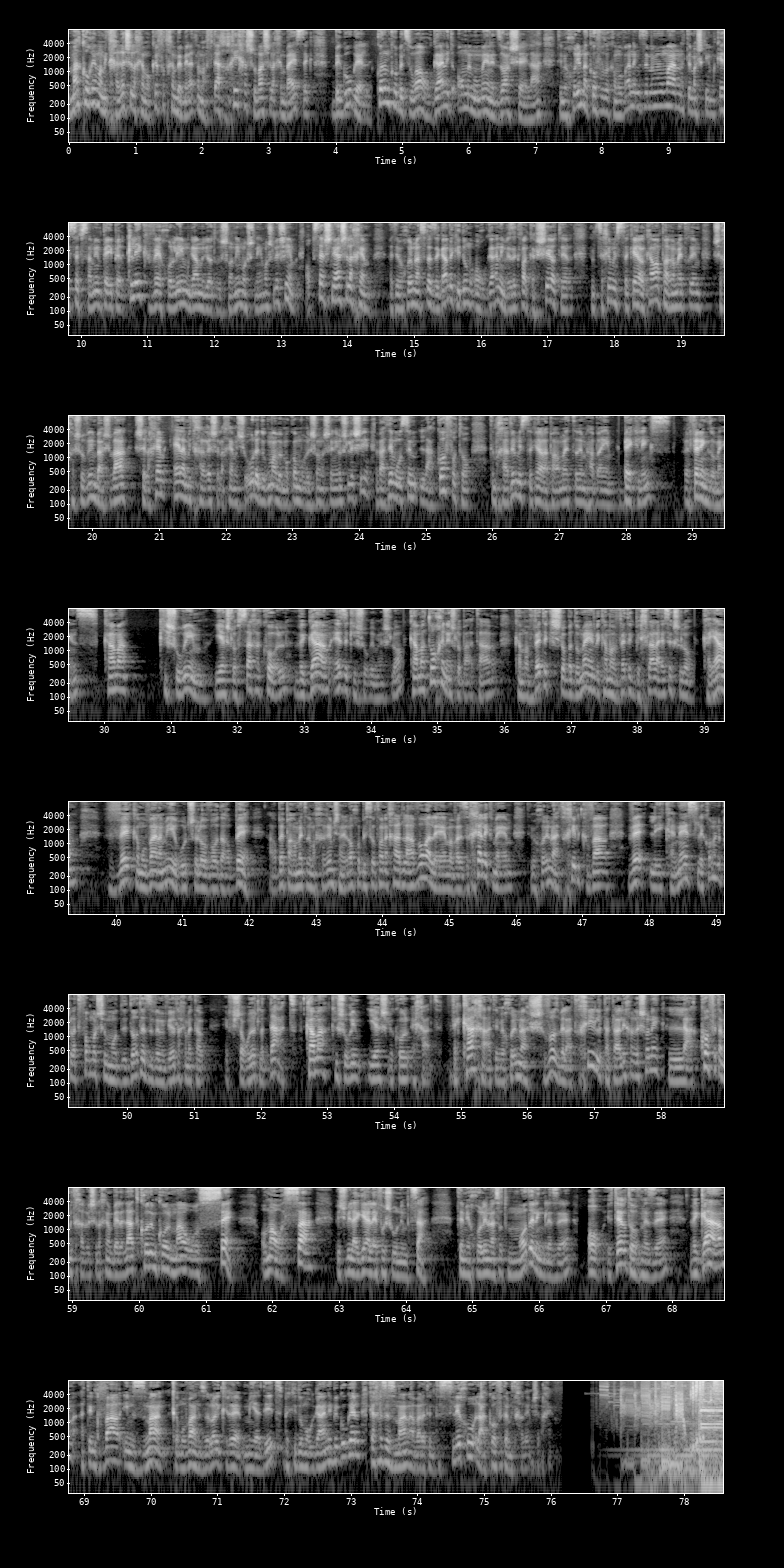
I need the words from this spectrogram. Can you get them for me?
מה קורה אם המתחרה שלכם עוקף אתכם במילת המפתח הכי חשובה שלכם בעסק בגוגל? קודם כל בצורה אורגנית או ממומנת, זו השאלה. אתם יכולים לעקוף אותו כמובן אם זה ממומן. אתם משקיעים כסף, שמים פייפר קליק ויכולים גם להיות ראשונים או שניים או שלישים. האופציה השנייה שלכם, אתם יכולים לעשות את זה גם בקידום אורגני וזה כבר קשה יותר. אתם צריכים להסתכל על כמה פרמטרים שחשובים בהשוואה שלכם אל המתחרה שלכם, שהוא לדוגמה במקום ראשון שני או שלישי, ואתם רוצים לעקוף אותו, אתם חייבים להסתכל על הפרמטרים הבאים: Backlinks Referring Domains, כמה כישורים יש לו סך הכל, וגם איזה כישורים יש לו, כמה תוכן יש לו באתר, כמה ותק יש לו בדומיין, וכמה ותק בכלל העסק שלו קיים, וכמובן המהירות שלו ועוד הרבה, הרבה פרמטרים אחרים שאני לא יכול בסרטון אחד לעבור עליהם, אבל זה חלק מהם. אתם יכולים להתחיל כבר ולהיכנס לכל מיני פלטפורמות שמודדות את זה ומביאות לכם את האפשרויות לדעת כמה כישורים יש לכל אחד. וככה אתם יכולים להשוות ולהתחיל את התהליך הראשוני, לעקוף את המתחרה שלכם ולדעת קודם כל מה הוא עושה. או מה הוא עשה בשביל להגיע לאיפה שהוא נמצא. אתם יכולים לעשות modeling לזה, או יותר טוב מזה, וגם אתם כבר עם זמן, כמובן זה לא יקרה מיידית בקידום אורגני בגוגל, ייקח לזה זמן, אבל אתם תצליחו לעקוף את המתחרים שלכם. thank you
